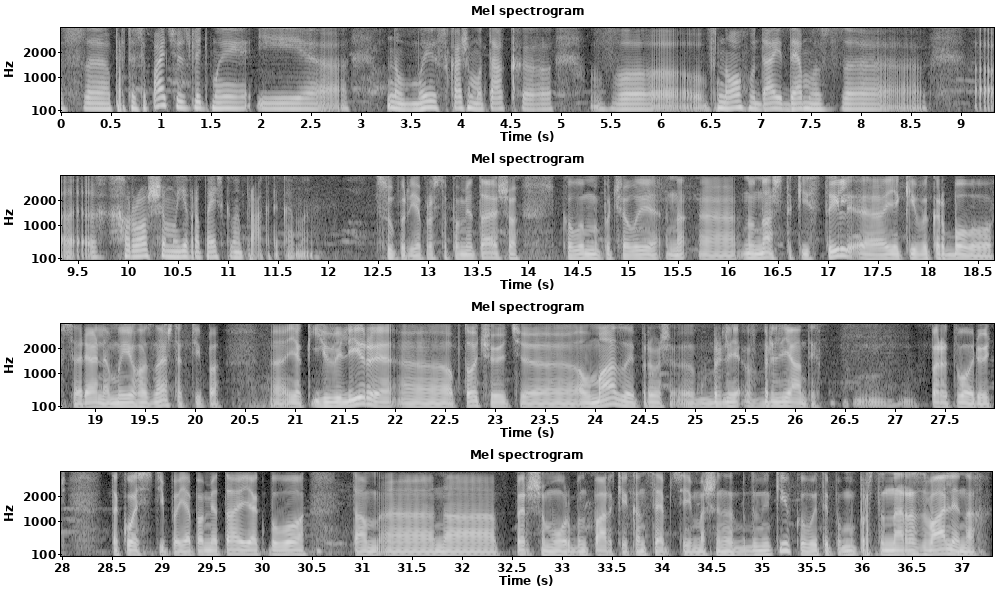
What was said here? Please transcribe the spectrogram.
з партиципацією з людьми. І е, ну, ми, скажімо так, е, в, в ногу да, йдемо з е, хорошими європейськими практиками. Супер. Я просто пам'ятаю, що коли ми почали ну, наш такий стиль, який викарбовувався, реально, ми його, знаєш, так, типа, як ювеліри е, обточують е, алмази і е, в брильянт їх перетворюють. Так ось, типу, я пам'ятаю, як було там е, на першому урбан паркі концепції машинобудівників, коли типу, ми просто на розвалінах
